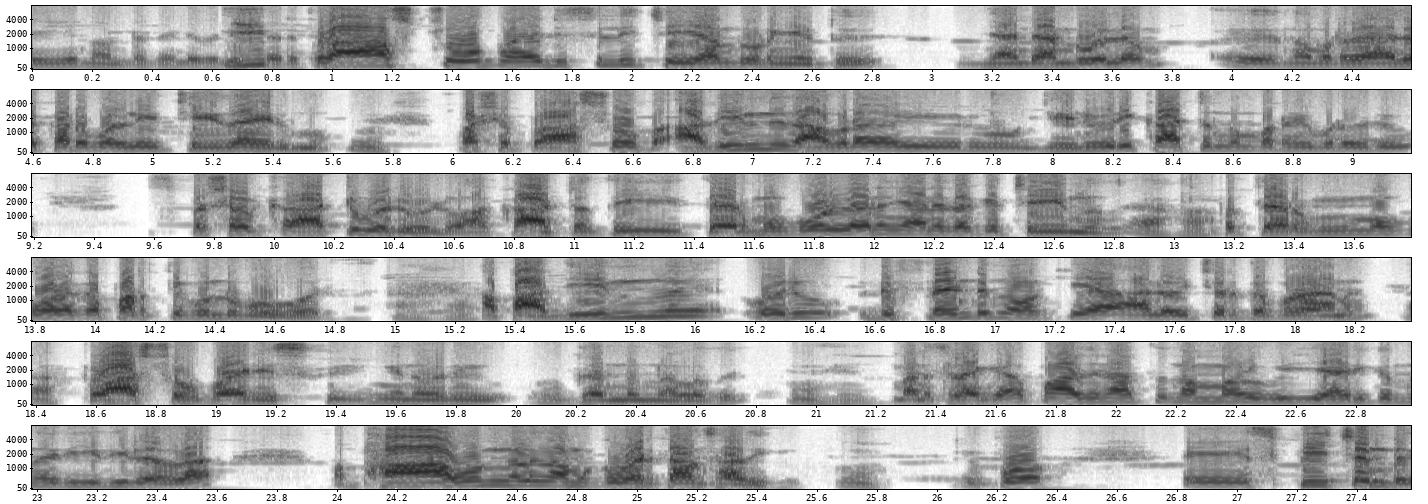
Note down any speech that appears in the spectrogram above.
ചെയ്യുന്നുണ്ട് നിലവിൽ ഈ പാരിസിൽ പാരീസിൽ ചെയ്യാൻ തുടങ്ങിയിട്ട് ഞാൻ രണ്ടു കൊല്ലം നമ്മുടെ രാജക്കാട് പള്ളി ചെയ്തായിരുന്നു. പക്ഷെ പ്ലാസ്റ്റോ അതിൽ നിന്ന് അവിടെ ഈ ഒരു ജനുവരി കാറ്റെന്നും പറഞ്ഞ് ഇവിടെ ഒരു സ്പെഷ്യൽ കാറ്റ് വരുമല്ലോ. ആ കാറ്റത്ത് ഈ തെർമോകോളിലാണ് ഞാൻ ഇതൊക്കെ ചെയ്യുന്നത്. അപ്പൊ തെർമോകോളൊക്കെ പറത്തിക്കൊണ്ട് ആഹാ. അപ്പൊ അതിൽ നിന്ന് ഒരു ഡിഫറെന്റ് നോക്കി ആലോചിച്ചെടുത്തപ്പോഴാണ് പ്ലാസ്റ്റോ പാരീസ് ഇങ്ങനെ ഒരു ഇതുണ്ടെന്നുള്ളത്. മനസ്സിലാക്കി അപ്പൊ അതിനകത്ത് നമ്മൾ വിചാരിക്കുന്ന രീതിയിലുള്ള ഭാവങ്ങൾ നമുക്ക് വരുത്താൻ സാധിക്കും. ഇപ്പോ സ്പീച്ച് ഉണ്ട്.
